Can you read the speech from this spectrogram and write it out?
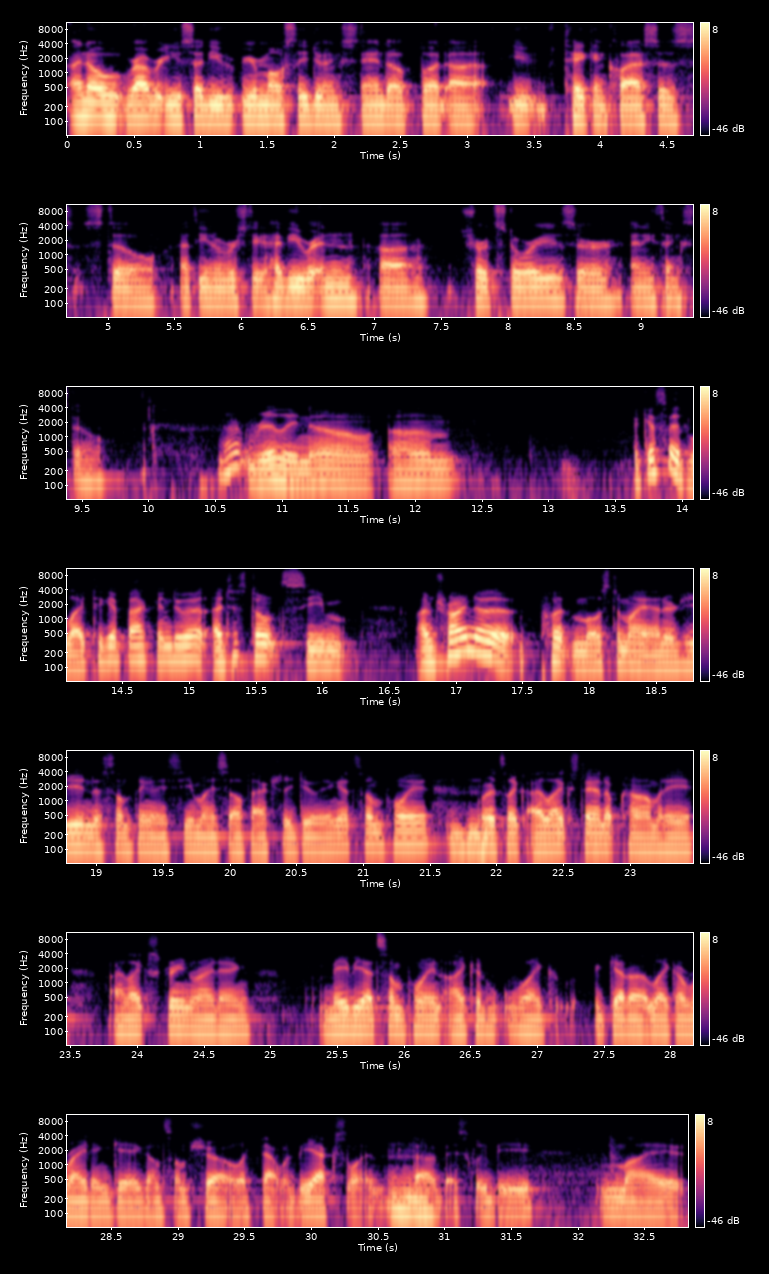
I know, Robert, you said you, you're mostly doing stand up, but uh, you've taken classes still at the university. Have you written uh, short stories or anything still? Not really, no. Um, I guess I'd like to get back into it. I just don't see. I'm trying to put most of my energy into something I see myself actually doing at some point. Mhm. Where it's like I like stand-up comedy, I like screenwriting. Maybe at some point I could like get a like a writing gig on some show. Like that would be excellent. Mhm. That would basically be my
